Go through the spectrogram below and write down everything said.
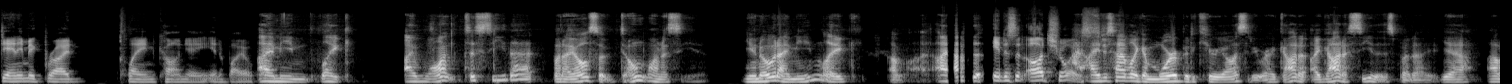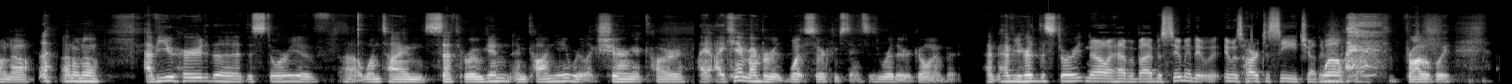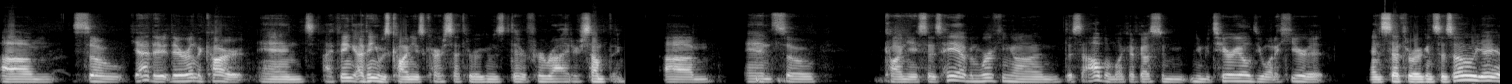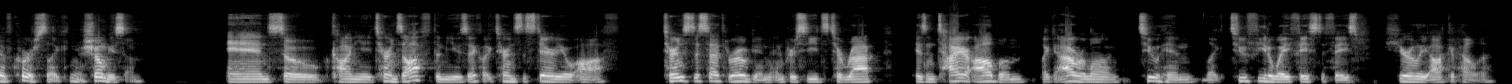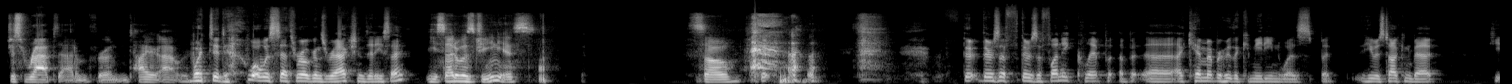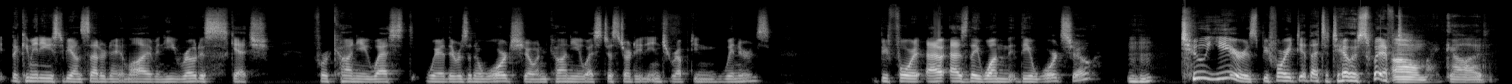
Danny McBride playing Kanye in a biopic. I mean, like, I want to see that, but I also don't want to see it. You know what I mean? Like, um, I have the, it is an odd choice. I I just have like a morbid curiosity where I gotta, I gotta see this, but I, yeah, I don't know, I don't know. Have you heard the the story of uh, one time Seth Rogen and Kanye were like sharing a car? I, I can't remember what circumstances where they were going, but have, have you heard the story? no, I haven't, but I'm assuming it, it was hard to see each other. Well, probably. Um, so yeah, they they were in the car, and I think I think it was Kanye's car. Seth Rogen was there for a ride or something. Um, and so Kanye says, "Hey, I've been working on this album. Like, I've got some new material. Do you want to hear it?" And Seth Rogen says, "Oh yeah, yeah, of course. Like, you know, show me some." And so Kanye turns off the music, like turns the stereo off, turns to Seth Rogen, and proceeds to rap his entire album, like hour long, to him, like two feet away, face to face, purely a cappella. Just rapped at him for an entire hour. what did what was Seth Rogen's reaction? Did he say? He said it was genius. So there, there's a there's a funny clip. Uh, I can't remember who the comedian was, but he was talking about he, the comedian used to be on Saturday Night Live, and he wrote a sketch for Kanye West where there was an award show, and Kanye West just started interrupting winners before as they won the, award show. Mhm. Two years before he did that to Taylor Swift. Oh my god.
